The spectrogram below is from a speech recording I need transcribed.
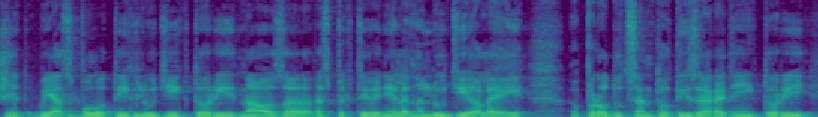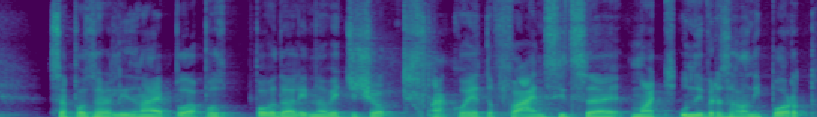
že viac bolo tých ľudí, ktorí naozaj, respektíve nielen ľudí, ale aj producentov tých zariadení, ktorí sa pozreli na Apple a povedali, no viete čo, ako je to fajn síce mať univerzálny port,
